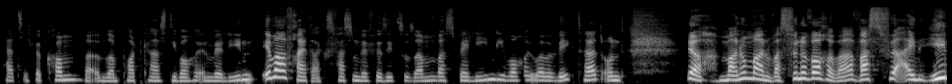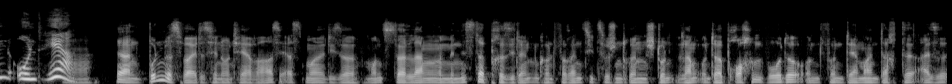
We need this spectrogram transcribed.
herzlich willkommen bei unserem Podcast Die Woche in Berlin. Immer freitags fassen wir für Sie zusammen, was Berlin die Woche über bewegt hat. Und ja, Mann oh Mann, was für eine Woche war. Was für ein Hin und Her. Ja. ein bundesweites Hin und Her war es. Erstmal diese monsterlange Ministerpräsidentenkonferenz, die zwischendrin stundenlang unterbrochen wurde und von der man dachte, also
